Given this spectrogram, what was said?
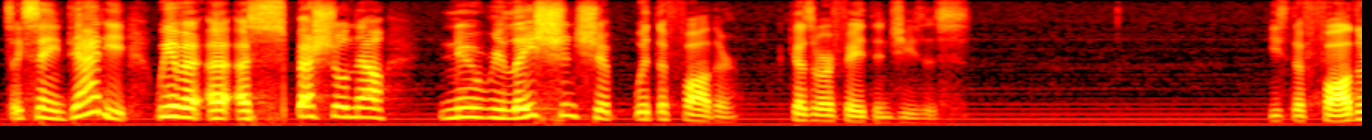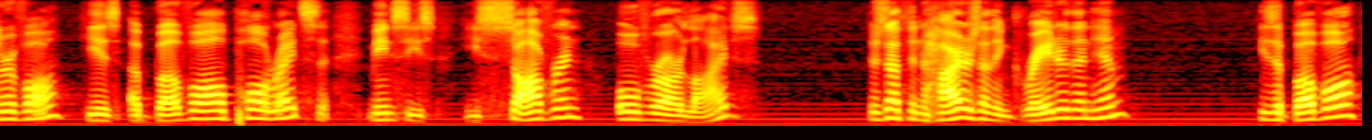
It's like saying, Daddy, we have a, a, special now new relationship with the Father because of our faith in Jesus. He's the Father of all. He is above all, Paul writes. That means he's, he's sovereign over our lives. There's nothing higher, there's nothing greater than him. He's above all.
